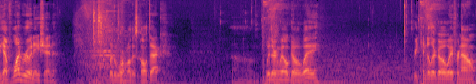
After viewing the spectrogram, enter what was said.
We have one Ruination for the War Mother's Call deck. Um, Withering Wail go away. Rekindler go away for now.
